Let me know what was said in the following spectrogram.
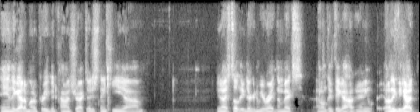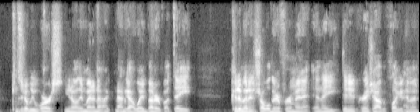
And they got him on a pretty good contract. I just think he, um, you know, I still think they're going to be right in the mix. I don't think they got any. I think they got considerably worse. You know, they might have not, not got way better, but they could have been in trouble there for a minute, and they, they did a great job of plugging him in.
